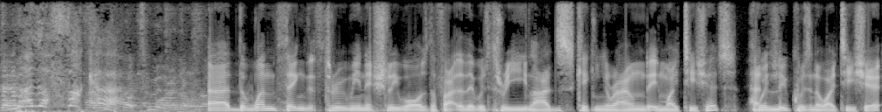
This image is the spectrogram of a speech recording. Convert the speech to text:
motherfucker! Got two of them. Uh, the one thing that threw me initially was the fact that there were three lads kicking around in white t-shirts, and Which- Luke was in a white t-shirt,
